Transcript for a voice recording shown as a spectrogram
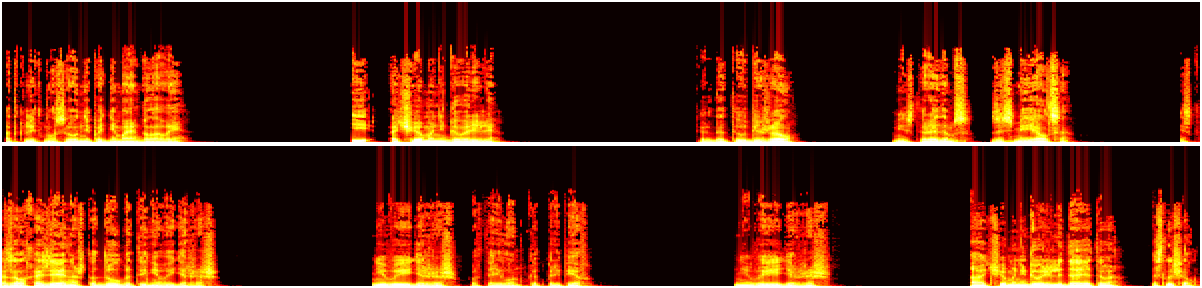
откликнулся он, не поднимая головы. «И о чем они говорили?» «Когда ты убежал, мистер Эдамс засмеялся» и сказал хозяину, что долго ты не выдержишь. «Не выдержишь», — повторил он, как припев. «Не выдержишь». «А о чем они говорили до этого? Ты слышал?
